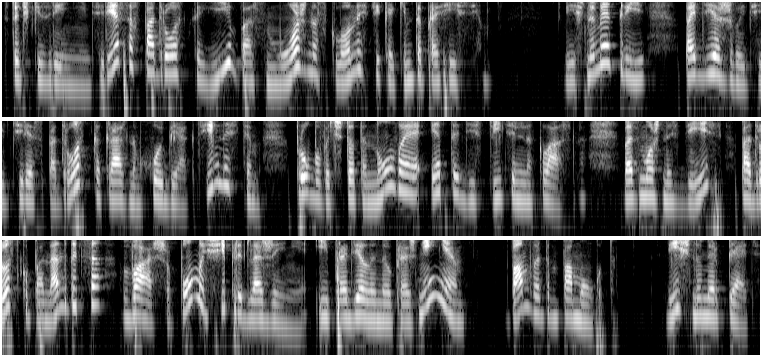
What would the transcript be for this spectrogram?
с точки зрения интересов подростка и, возможно, склонности к каким-то профессиям. Вещь номер три. Поддерживайте интерес подростка к разным хобби и активностям. Пробовать что-то новое – это действительно классно. Возможно, здесь подростку понадобится ваша помощь и предложение, и проделанные упражнения вам в этом помогут. Вещь номер пять.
